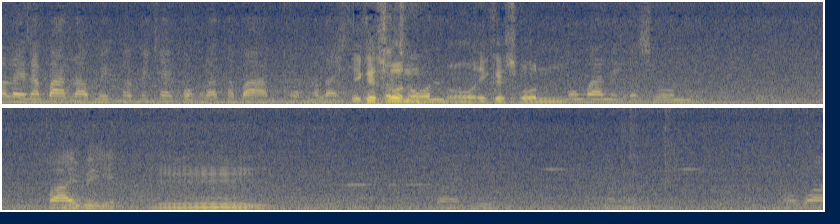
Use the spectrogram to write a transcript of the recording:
อะไรนะบ้านเราไม่ค่อยไม่ใช่ของรัฐบาลของอะไรเอกชนอ๋อเอกชนโรงพยาบาลเอกชนไฟเวทอืมไฟเวทนั่นแหละเพราะว่า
